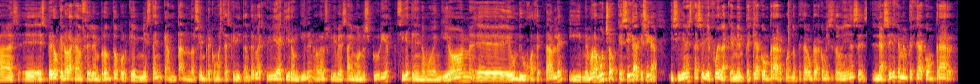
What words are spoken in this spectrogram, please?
Eh, espero que no la cancelen pronto porque me está encantando siempre cómo está escrita. Antes la escribía Kieron Gillen, ahora lo escribe Simon Spurrier. Sigue teniendo muy buen guion, eh, un dibujo aceptable y me mola mucho. Que siga, que siga. Y si bien esta serie fue la que me empecé a comprar cuando empecé a comprar cómics estadounidenses, la serie que me empecé a comprar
